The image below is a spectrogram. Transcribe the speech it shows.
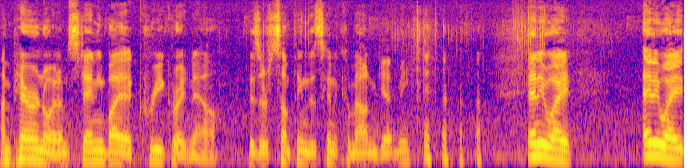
I'm paranoid, I'm standing by a creek right now. Is there something that's gonna come out and get me? anyway, Anyway,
